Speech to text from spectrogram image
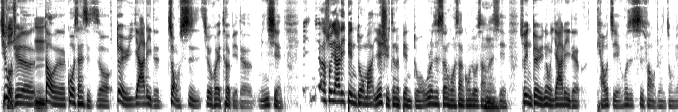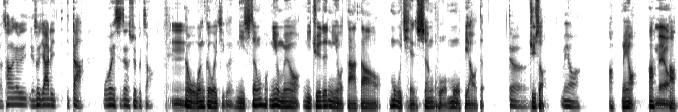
其实我觉得到了过三十之后，嗯、对于压力的重视就会特别的明显。要说压力变多吗？也许真的变多，无论是生活上、工作上那些。嗯、所以你对于那种压力的调节或是释放，我觉得很重要。常常就是有时候压力一大，我也是真的睡不着。嗯，那我问各位几个，你生活你有没有？你觉得你有达到目前生活目标的的举手？没有啊？啊，没有。啊，没有。好，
